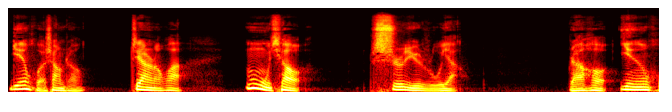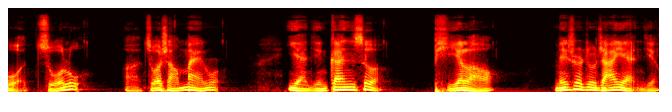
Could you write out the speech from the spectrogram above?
阴火上乘。这样的话，木窍失于濡养，然后阴火着落啊，灼伤脉络，眼睛干涩、疲劳，没事就眨眼睛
